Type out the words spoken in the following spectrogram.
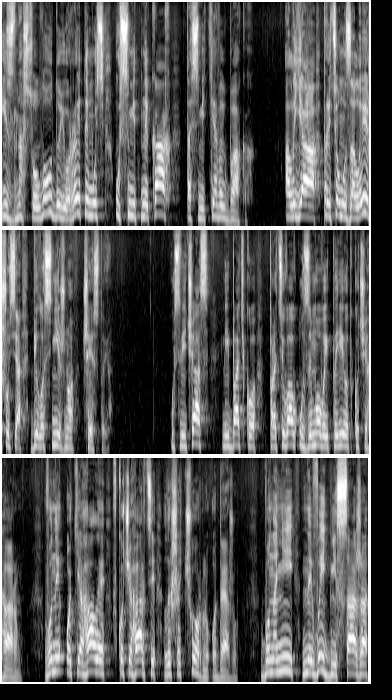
і з насолодою ритимусь у смітниках та сміттєвих баках. Але я при цьому залишуся білосніжно чистою. У свій час мій батько працював у зимовий період кочегаром. Вони отягали в кочегарці лише чорну одежу, бо на ній не видні сажа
